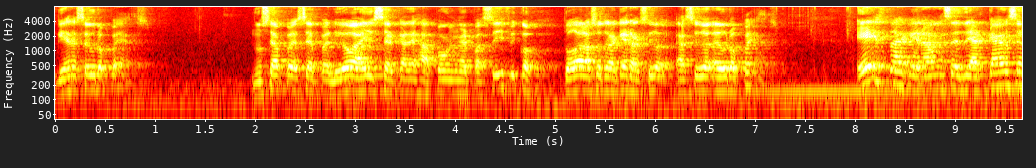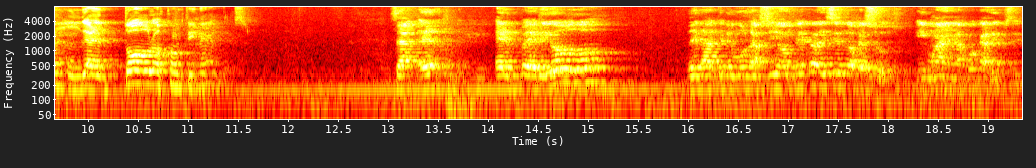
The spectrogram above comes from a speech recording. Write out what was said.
Guerras europeas. No se, se peleó ahí cerca de Japón en el Pacífico, todas las otras guerras han sido, han europeas. Estas guerras van a ser de alcance mundial en todos los continentes. O sea, el, periodo de la tribulación, ¿qué está diciendo Jesús Juan en Apocalipsis?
